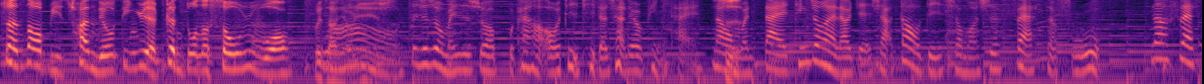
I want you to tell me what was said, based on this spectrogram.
赚到比串流订阅更多的收入哦，非常有意思。这就是我们一直说不看好 OTT 的串流平台。那我们带听众来了解一下，到底什么是 Fast 服务？那 FAST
